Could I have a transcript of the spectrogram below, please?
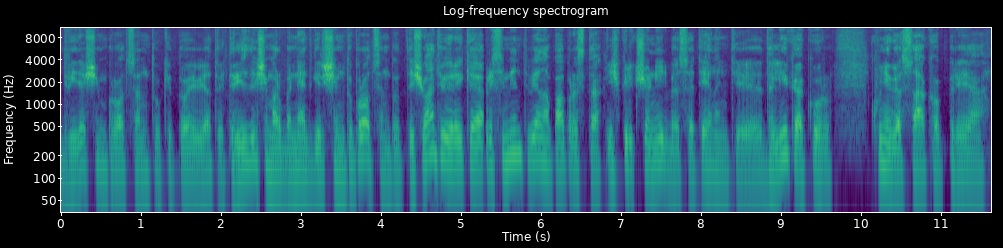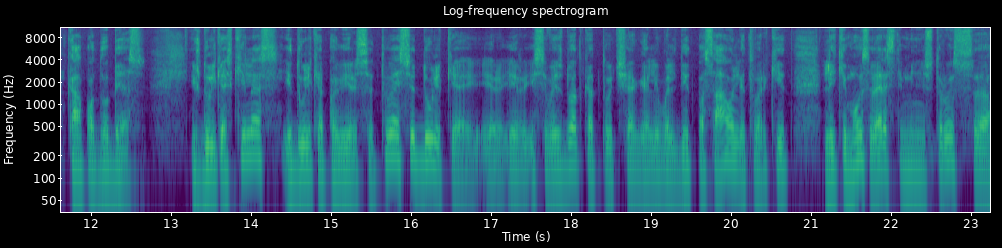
20 procentų, kitoje vietoje 30 arba netgi ir 100 procentų. Tai šiuo atveju reikia prisiminti vieną paprastą iš krikščionybės ateinantį dalyką, kur kunigas sako prie kapo dobės. Iš dulkės kilęs, į dulkę pavirsi. Tu esi dulkė ir, ir įsivaizduot, kad tu čia gali valdyti pasaulį, tvarkyti likimus, versti ministrus e,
